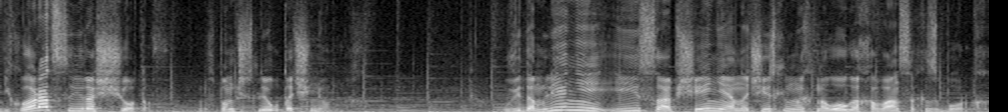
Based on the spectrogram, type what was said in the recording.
декларации расчетов, в том числе уточненных, уведомлений и сообщений о начисленных налогах, авансах и сборах,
